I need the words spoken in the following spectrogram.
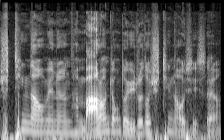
슈팅 나오면은 한 만 원 정도 위로 더 슈팅 나올 수 있어요.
